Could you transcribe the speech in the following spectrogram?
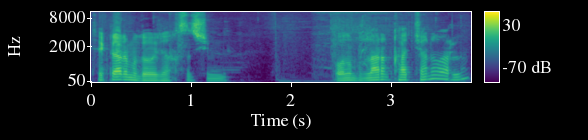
Tekrar mı doğacaksınız şimdi? Oğlum bunların kaç canı var lan?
